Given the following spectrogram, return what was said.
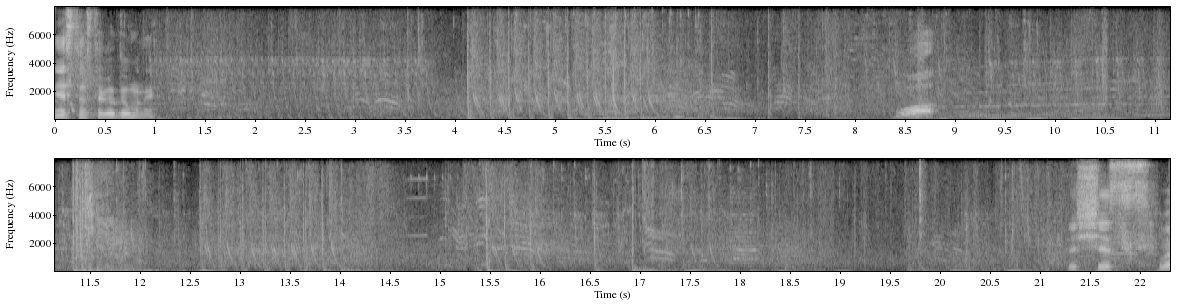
Nie jestem z tego dumny. Gdzieś jest chyba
